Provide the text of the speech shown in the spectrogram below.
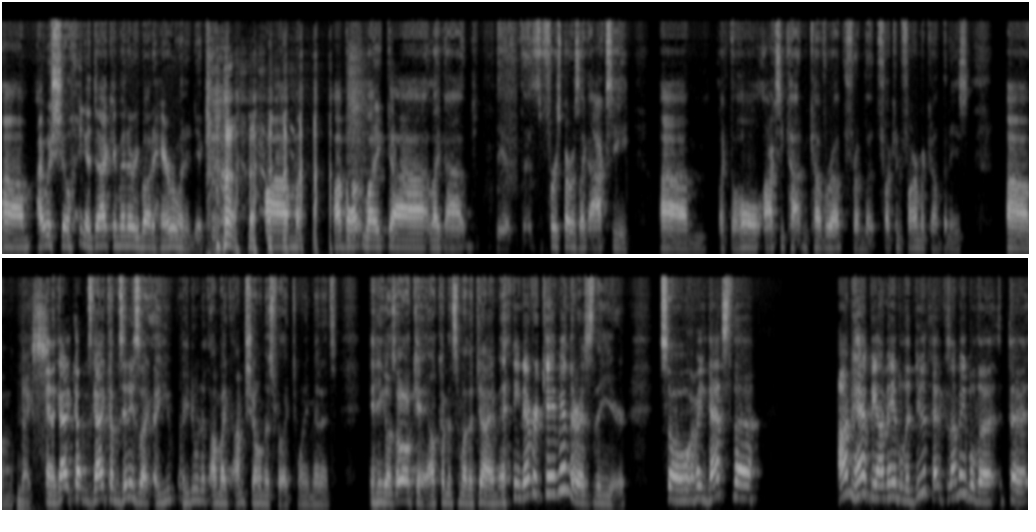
Um, I was showing a documentary about a heroin addiction, um, about like uh, like uh, the first part was like oxy, um, like the whole oxycontin cover up from the fucking pharma companies. Um, nice. And the guy comes, guy comes in, he's like, "Are you are you doing it?" I'm like, "I'm showing this for like 20 minutes." And he goes, oh, okay, I'll come in some other time. And he never came in the rest of the year. So, I mean, that's the, I'm happy I'm able to do that because I'm able to, to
